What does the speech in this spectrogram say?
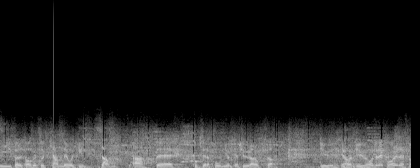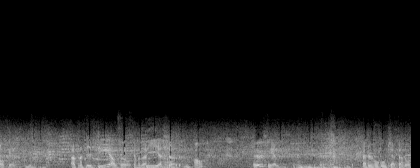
i företaget så kan det vara gynnsamt att eh, fokusera på mjölka tjurar också. Du, ja, du håller dig kvar i det saker. Alternativ D alltså då, kan man säga. Det kör vi. Ja. Det är ju fel. Men du får godkänt ändå.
